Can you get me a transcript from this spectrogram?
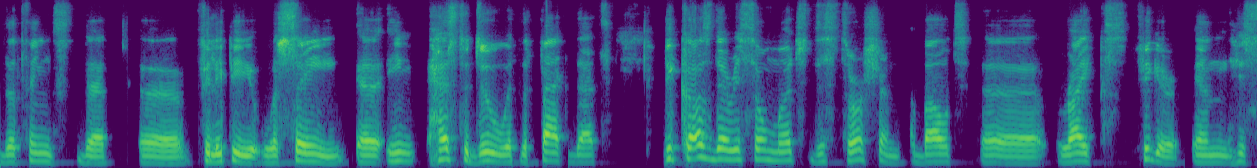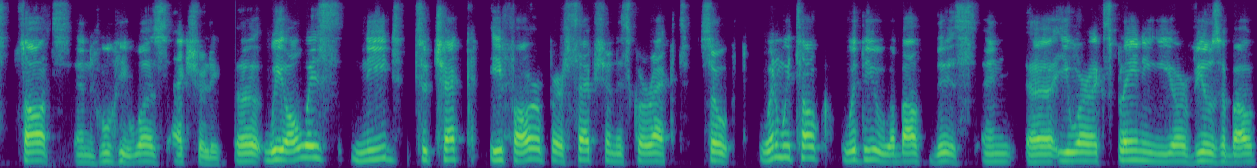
the things that uh, was saying uh, in, has to do with the fact that because there is so much distortion about uh, Reich's figure and his thoughts and who he was actually, uh, we always need to check if our perception is correct. So when we talk with you about this and uh, you were explaining your views about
